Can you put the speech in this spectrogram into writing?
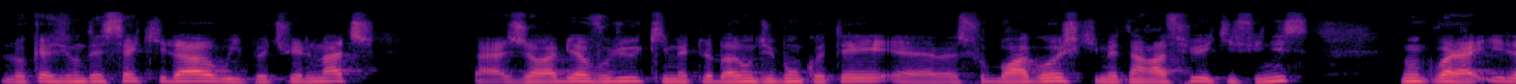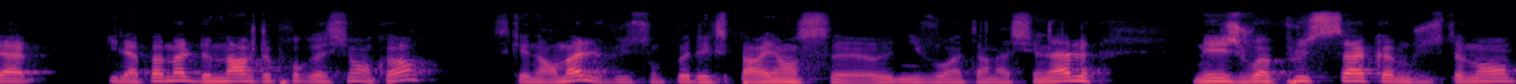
l'occasion d'essai qu'il a où il peut tuer le match, bah, j'aurais bien voulu qu'il mette le ballon du bon côté euh, sous le bras gauche, qu'il mette un raffut et qu'il finisse. Donc voilà, il a, il a pas mal de marge de progression encore, ce qui est normal vu son peu d'expérience euh, au niveau international. Mais je vois plus ça comme justement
